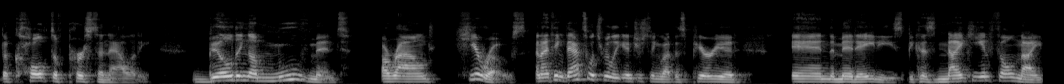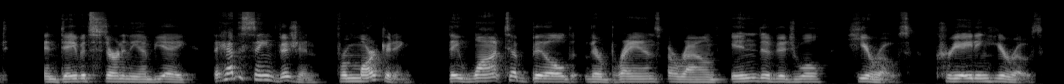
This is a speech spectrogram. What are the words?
the cult of personality, building a movement around heroes. And I think that's what's really interesting about this period in the mid 80s because Nike and Phil Knight and David Stern in the NBA, they have the same vision for marketing. They want to build their brands around individual heroes, creating heroes.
